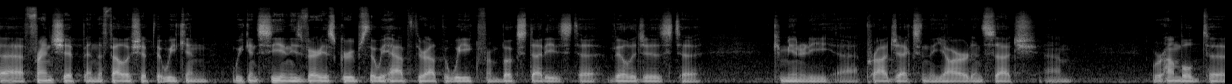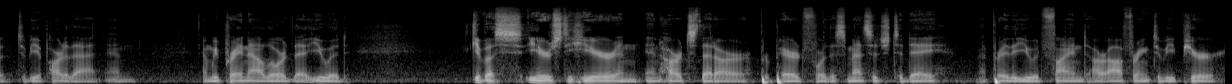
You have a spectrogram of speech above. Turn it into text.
uh, friendship and the fellowship that we can, we can see in these various groups that we have throughout the week, from book studies to villages to community uh, projects in the yard and such. Um, we're humbled to, to be a part of that. And, and we pray now, Lord, that you would give us ears to hear and, and hearts that are prepared for this message today. I pray that you would find our offering to be pure,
